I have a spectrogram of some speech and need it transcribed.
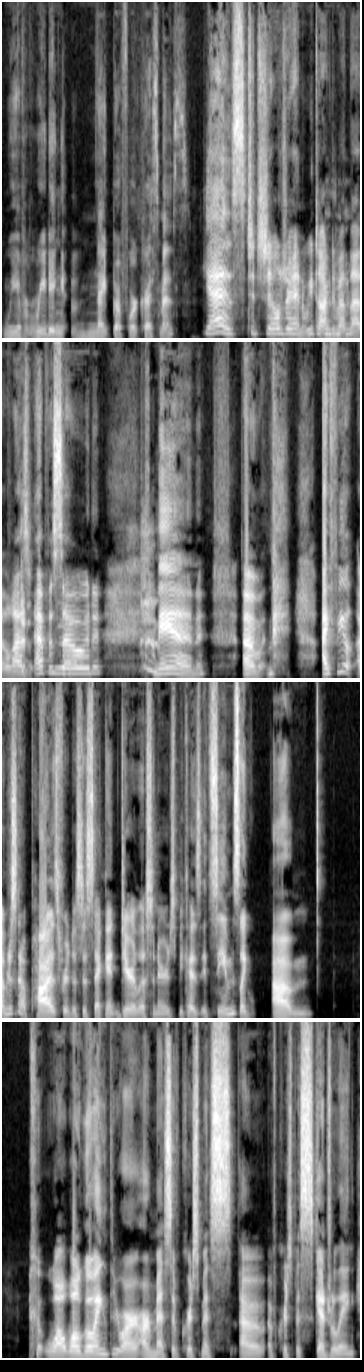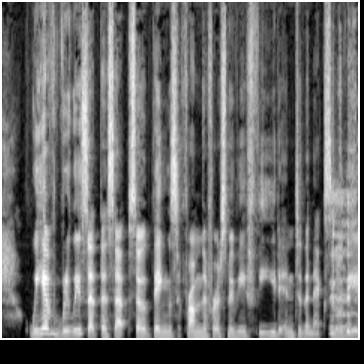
We have reading night before Christmas. Yes, to children. We talked about Mhm. that last episode. Man. Um I feel I'm just going to pause for just a second, dear listeners, because it seems like um while while going through our our mess of Christmas uh, of Christmas scheduling, we have really set this up so things from the first movie feed into the next movie.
